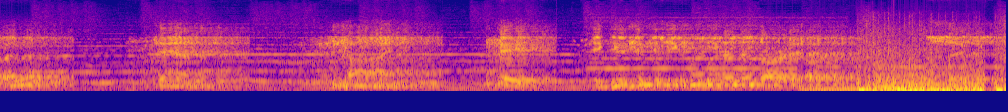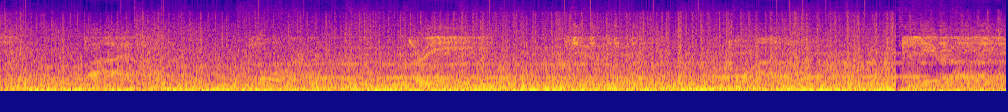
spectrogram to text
11, 10, 9, 8. Ignition sequence has started. 6, 5, 4, 3, 2, 1, 0.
